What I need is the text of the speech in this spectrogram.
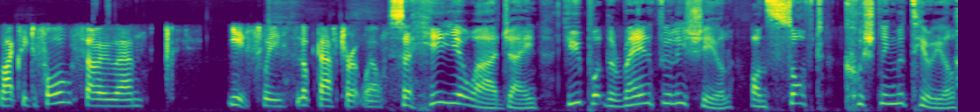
likely to fall. So, um, yes, we looked after it well. So here you are, Jane. You put the Ranfurly Shield on soft cushioning material.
